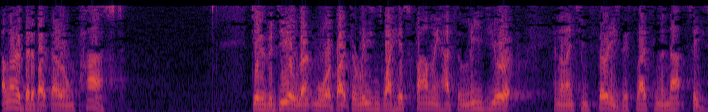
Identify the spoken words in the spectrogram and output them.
and learn a bit about their own past. David Baddiel learnt more about the reasons why his family had to leave Europe in the 1930s. They fled from the Nazis.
